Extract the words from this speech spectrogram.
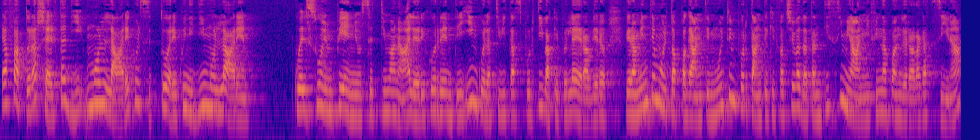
e ha fatto la scelta di mollare quel settore, quindi di mollare quel suo impegno settimanale ricorrente in quell'attività sportiva che per lei era ver- veramente molto appagante e molto importante che faceva da tantissimi anni fin da quando era ragazzina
